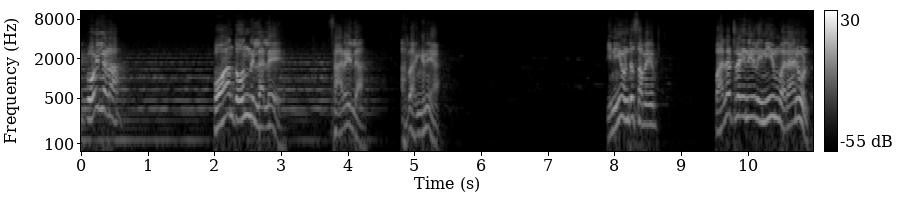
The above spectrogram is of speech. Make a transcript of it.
പോയില്ലടാ. പോവാൻ തോന്നുന്നില്ല അല്ലേ സാരയില്ല അതങ്ങനെയാ. ഇനിയുണ്ട് സമയം. പല ട്രെയിനുകൾ ഇനിയും വരാനുമുണ്ട്.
